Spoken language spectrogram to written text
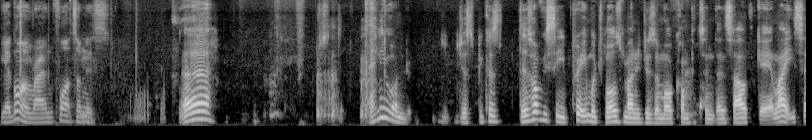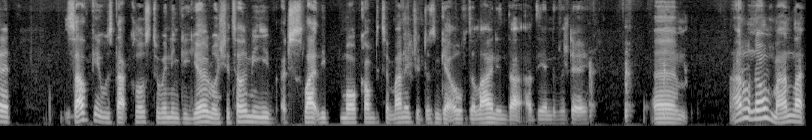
Yeah, go on, Ryan. Thoughts on this? Uh, anyone, just because there's obviously pretty much most managers are more competent than Southgate, and like you said, Southgate was that close to winning a Euros. You're telling me a slightly more competent manager doesn't get over the line in that at the end of the day? Um, I don't know, man. Like,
